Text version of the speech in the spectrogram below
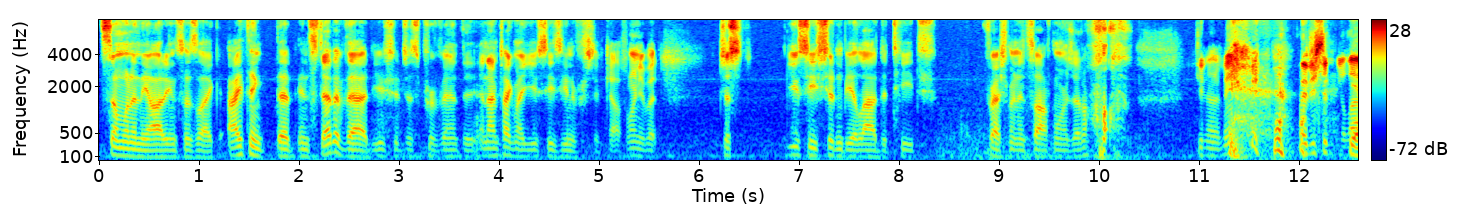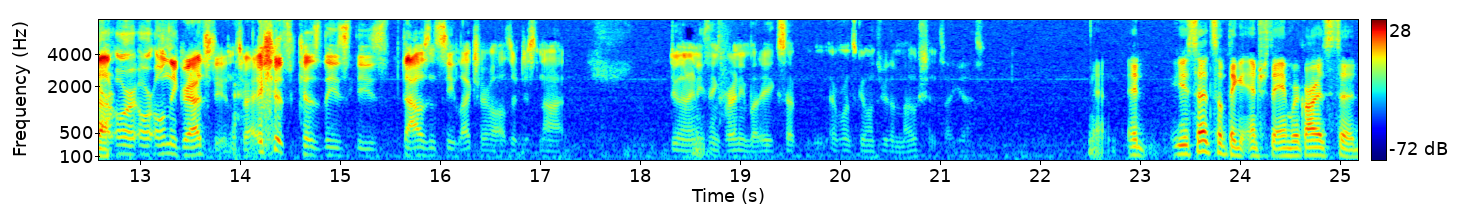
someone in the audience was like, I think that instead of that, you should just prevent it. And I'm talking about UC's University of California, but just UC shouldn't be allowed to teach freshmen and sophomores at all. Do you know what I mean? they just shouldn't be allowed, Yeah. or, or only grad students, right? Because these these thousand seat lecture halls are just not doing anything for anybody except everyone's going through the motions, I guess. Yeah. It, you said something interesting in regards to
